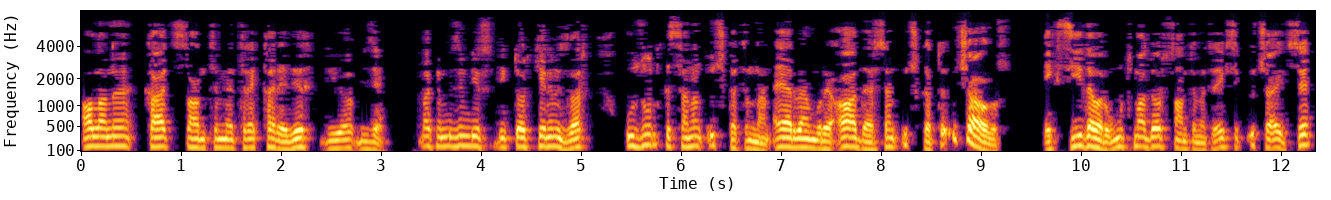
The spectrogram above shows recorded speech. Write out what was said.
alanı kaç santimetre karedir diyor bize. Bakın bizim bir dikdörtgenimiz var. Uzun kısanın 3 katından. Eğer ben buraya A dersem 3 katı 3A olur. Eksiği de var. Unutma 4 santimetre eksik 3A ise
